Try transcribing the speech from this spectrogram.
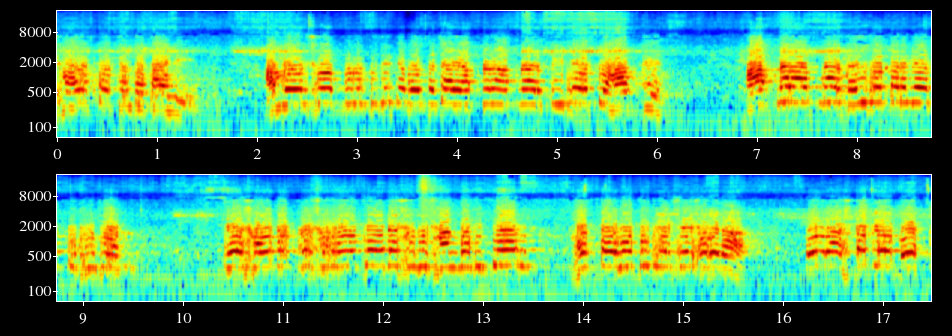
সাহস পর্যন্ত পায়নি। আমরা ওই সব মুরব্বীদেরকে বলতে চাই, আপনারা আপনার পিঠে একটু হাত দিন। আপনারা আপনার মেরুদণ্ডটাকে একটু খুঁজুন। যে ষড়যন্ত্র শুরু হয়েছে এটা শুধু সাংবাদিকদের হত্যার মধ্যে দিয়ে শেষ হবে না। এই রাষ্ট্রকে ব্যর্থ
